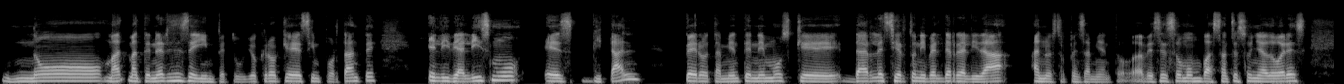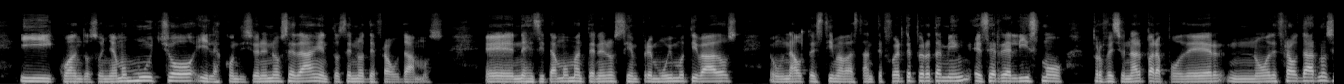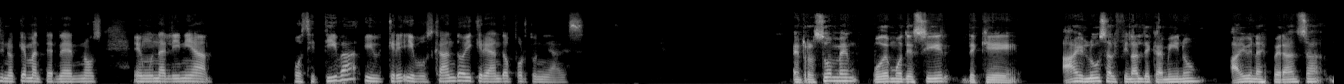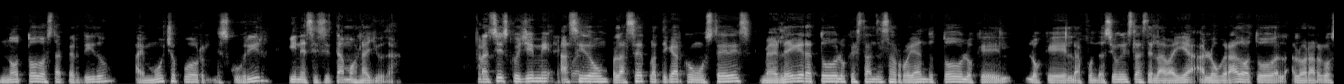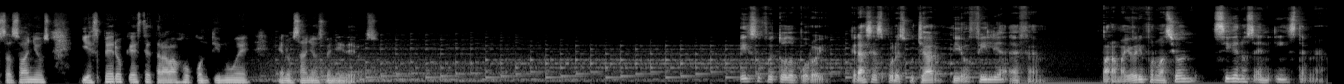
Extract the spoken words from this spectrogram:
no mantener ese ímpetu. Yo creo que es importante. El idealismo es vital, pero también tenemos que darle cierto nivel de realidad a nuestro pensamiento. A veces somos bastante soñadores y cuando soñamos mucho y las condiciones no se dan, entonces nos defraudamos. Eh, necesitamos mantenernos siempre muy motivados, una autoestima bastante fuerte, pero también ese realismo profesional para poder no defraudarnos, sino que mantenernos en una línea positiva y, buscando y creando oportunidades. En resumen, podemos decir de que hay luz al final del camino, hay una esperanza, no todo está perdido, hay mucho por descubrir y necesitamos la ayuda. Francisco Jimmy, ha sido un placer platicar con ustedes. Me alegra todo lo que están desarrollando, todo lo que, lo que la Fundación Islas de la Bahía ha logrado a, todo, a lo largo de estos años y espero que este trabajo continúe en los años venideros. Eso fue todo por hoy. Gracias por escuchar Biofilia FM. Para mayor información, síguenos en Instagram.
